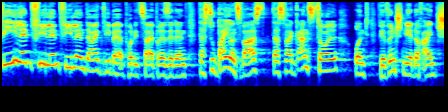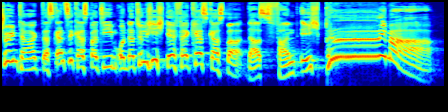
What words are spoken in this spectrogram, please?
Vielen, vielen, vielen Dank, lieber Herr Polizeipräsident, dass du bei uns warst. Das war ganz toll und wir wünschen dir doch einen schönen Tag, das ganze Kasper-Team und natürlich ich, der Verkehrskasper. Das fand ich prima.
